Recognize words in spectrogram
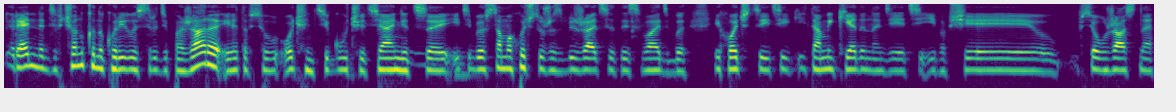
реально девчонка накурилась среди пожара, и это все очень тягуче тянется, и тебе самой хочется уже сбежать с этой свадьбы, и хочется идти и там и кеды надеть, и вообще все ужасное.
